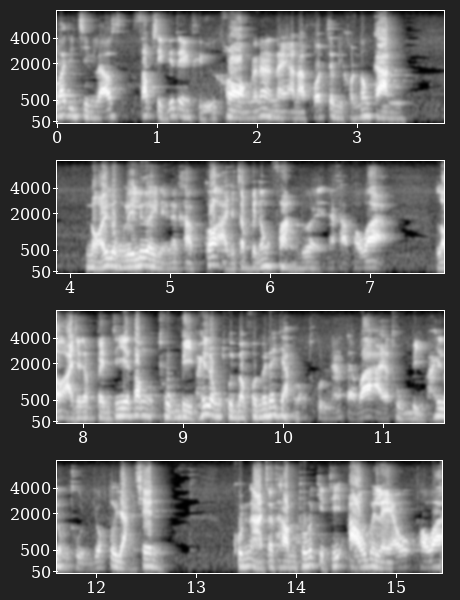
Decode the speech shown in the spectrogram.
ว่าจริง ๆ แล้วทรัพย์สินที่ตัวเองถือครองนั้นในอนาคตจะมีคนต้องการ น้อยลงเรื่อยๆเนี่ยนะครับก็อาจจะจำเป็นต้องฟังด้วยนะครับ เพราะว่าเราอาจจะจำเป็นที่จะต้องถูกบีบให้ลงทุนบางคนไม่ได้อยากลงทุนนะแต่ว่าอาจจะถูกบีบให้ลงทุนยกตัวอย่างเช่น คุณอาจจะทำธุรกิจที่เอาไปแล้ว เพราะว่า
